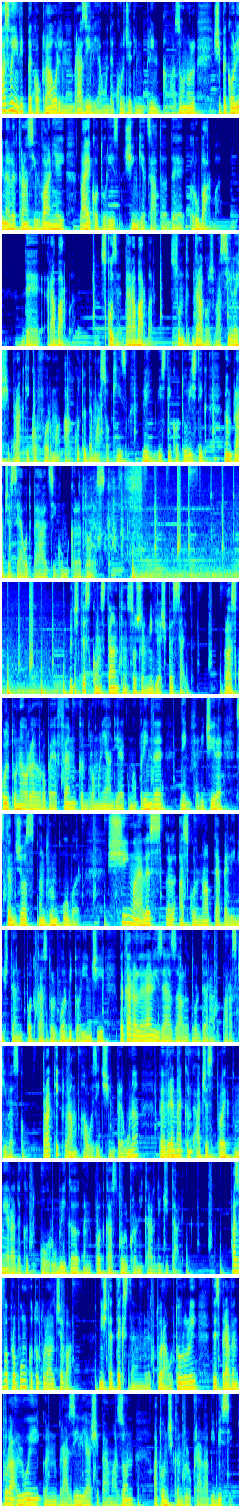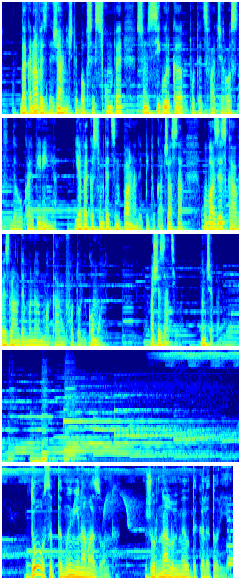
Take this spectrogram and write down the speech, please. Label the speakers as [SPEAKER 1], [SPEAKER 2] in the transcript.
[SPEAKER 1] Azi vă invit pe Coclauri în Brazilia, unde curge din plin Amazonul, și pe colinele Transilvaniei la ecoturism și înghețată de rubarbă. De rabarbă. Scuze, de rabarbăr. Sunt Dragoș Vasile și practic o formă acută de masochism lingvistico-turistic. Îmi place să-i aud pe alții cum călătoresc. Îl citesc constant în social media și pe site. Îl ascult uneori la Europa FM când România în direct mă prinde, din fericire, stând jos într-un Uber și mai ales îl ascult noaptea pe liniște în podcastul Vorbitorincii pe care îl realizează alături de Radu Paraschivescu. Practic l-am auzit și împreună pe vremea când acest proiect nu era decât o rubrică în podcastul Cronicar Digital. Azi vă propun cu totul altceva – niște texte în lectura autorului despre aventura lui în Brazilia și pe Amazon atunci când lucra la BBC. Dacă n-aveți deja niște boxe scumpe, sunt sigur că puteți face rost de o caipirinha. Iar dacă sunteți în pană de pitu ceasa, mă bazez că aveți la îndemână măcar un fotoliu comod. Așezați-vă. Începem.
[SPEAKER 2] Două săptămâni în Amazon – Jurnalul meu de călătorie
